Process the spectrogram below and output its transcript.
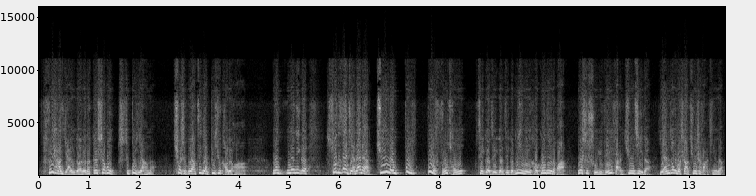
非常严格的，那跟社会是不一样的，确实不一样，这点必须考虑好啊。那那那个说的再简单点，军人不不服从这个这个这个命令和规定的话，那是属于违反军纪的，严重的上军事法庭的。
